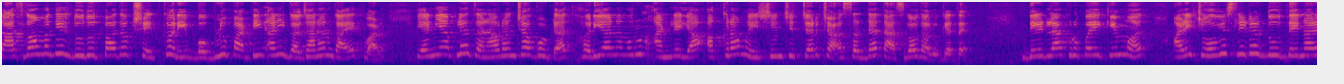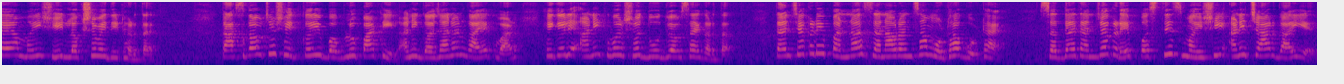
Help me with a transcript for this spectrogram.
तासगावमधील दूध उत्पादक शेतकरी बबलू पाटील आणि गजानन गायकवाड यांनी आपल्या जनावरांच्या गोट्यात हरियाणावरून आणलेल्या अकरा म्हैशींची चर्चा सध्या तासगाव तालुक्यात आहे. दीड लाख रुपये किंमत आणि चोवीस लिटर दूध देणाऱ्या या म्हैशी लक्षवेधी ठरत आहेत तासगावचे शेतकरी बबलू पाटील आणि गजानन गायकवाड हे गेले अनेक वर्ष दूध व्यवसाय करतात. त्यांच्याकडे पन्नास जनावरांचा मोठा गोठा आहे. सध्या त्यांच्याकडे पस्तीस म्हैशी आणि चार गायी आहेत.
